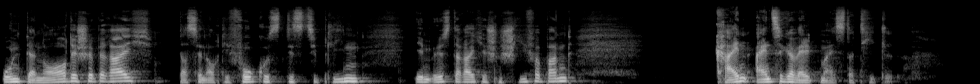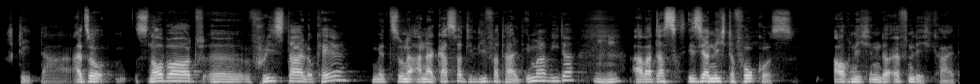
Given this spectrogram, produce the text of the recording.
und der nordische Bereich. Das sind auch die Fokusdisziplinen im österreichischen Skiverband. Kein einziger Weltmeistertitel steht da. Also Snowboard, äh, Freestyle, okay, mit so einer Anna Gasser, die liefert halt immer wieder. Mhm. Aber das ist ja nicht der Fokus, auch nicht in der Öffentlichkeit.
